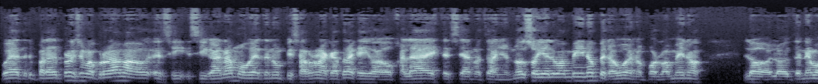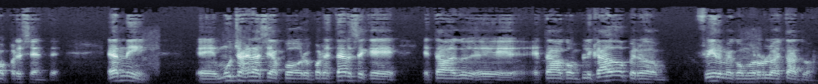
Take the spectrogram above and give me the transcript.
Para el próximo programa, eh, si, si, ganamos, voy a tener un pizarrón acá atrás que diga, ojalá este sea nuestro año. No soy el bambino, pero bueno, por lo menos lo, lo tenemos presente. Ernie, eh, muchas gracias por, por estar. Que estaba, eh, estaba complicado, pero firme como rulo de estatua.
